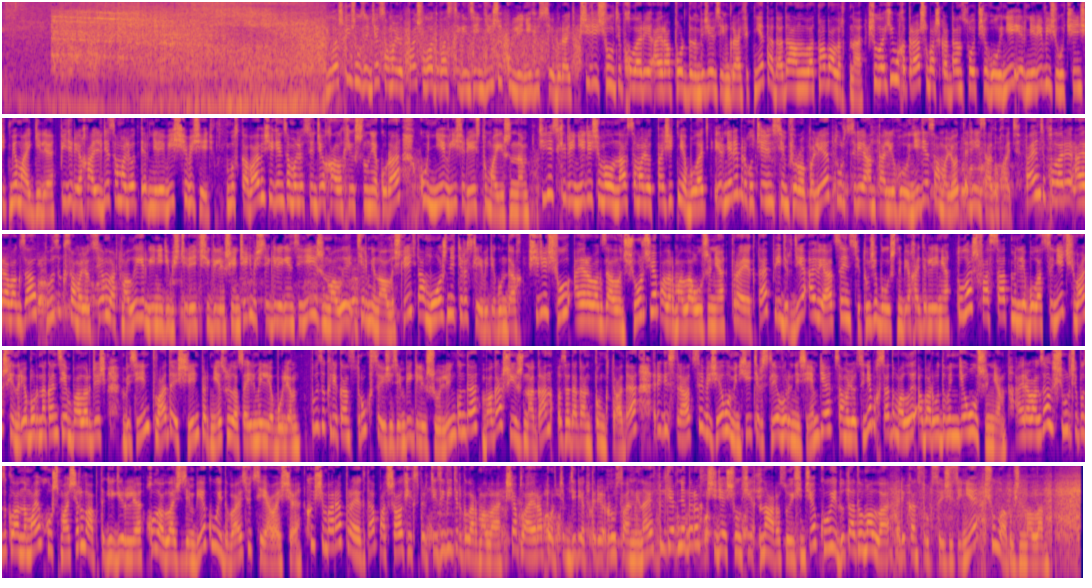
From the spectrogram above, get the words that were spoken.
Юлашки жылзенче самолетпа шула дугас тегенсен ежі күллене хүссе бұрайд. Шиде шул деп хулари аэропорттын вежевсен графикне тада да анылатма балыртна. Шулахи вақытра Шубашкардан Сочи гулыне эрнере вежі учен шитме майгиле. Пидере халде самолет эрнере вище вежет. Мускава вежеген самолет сенже халық хилшылне кура кунне виш рейс тумайышынна. Тинес херрене де шымылына самолет па житме булать. Эрнере бір хучен Симферополе, Турция, Анталия гулыне де самолет рейс адухать. Паян хулари аэровокзал пызык самолет сем лартмалы ерген Евгений Дебиштере чигеле шенчен беште келеген сене малы терминал ишлет таможня тереслеведе гундах. Шире шул аэровокзалын шурче палармалла улжыне. Проекта пидерде авиация институте булышны бехадерлене. Тулаш фасад милле буласыне чваш енре бурнаган тем балардеш. Везен твада ишрен перне суйласа илмелле буле. Пызык реконструкция жезембе келешулен гунда багаж ежнаган задаган пунктада регистрация веже в Минхи тересле вырнеземде самолетсыне бахсады малы оборудование улжыне. Аэровокзал шу Шурчы пызыкланны май хушма чырлаптыги гирле. Хула влач зембек уйдывай сутеявайшы. Хыщын бара проекта патшалық экспертизы видергалармала. Шапла аэропорт тип директоры Руслан Минаев пілдернедір. Шиде шулхи нарасу ихинче куйду татылмалла. Реконструкция жезине шула бұжынмалла.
